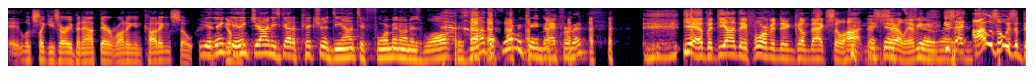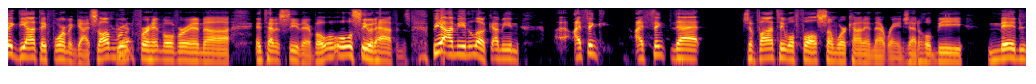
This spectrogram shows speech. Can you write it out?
it looks like he's already been out there running and cutting so You think You you think Johnny's got a picture of D'Onta Foreman on his wall because D'Onta Foreman came back from it. yeah but D'Onta Foreman didn't come back so hot necessarily I mean true, he's right. I was always a big D'Onta Foreman guy so I'm rooting Yeah. for him over in uh, in Tennessee there but we'll, we'll see what happens but yeah I mean look I mean I- I think I think that Javonte will fall somewhere kind of in that range. That he'll be mid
